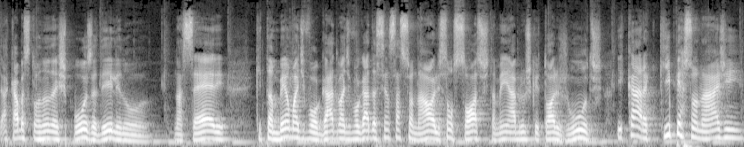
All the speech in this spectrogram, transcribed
acaba se tornando a esposa dele no, na série que também é uma advogada, uma advogada sensacional. Eles são sócios também, abrem um escritório juntos. E cara, que personagem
